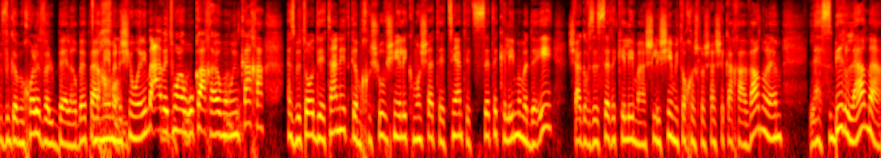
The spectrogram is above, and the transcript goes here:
וגם יכול לבלבל, הרבה פעמים נכון. אנשים אומרים, מה, ואתמול אמרו ככה, היום אומרים ככה, אז בתור דיאטנית גם חשוב שיהיה לי, כמו שאת ציינת, את סט הכלים המדעי, שאגב זה סט הכלים השלישי מתוך השלושה שככה עברנו להם, להסביר למה.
